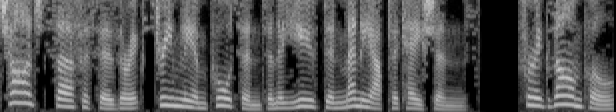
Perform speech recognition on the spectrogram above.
Charged surfaces are extremely important and are used in many applications. For example,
